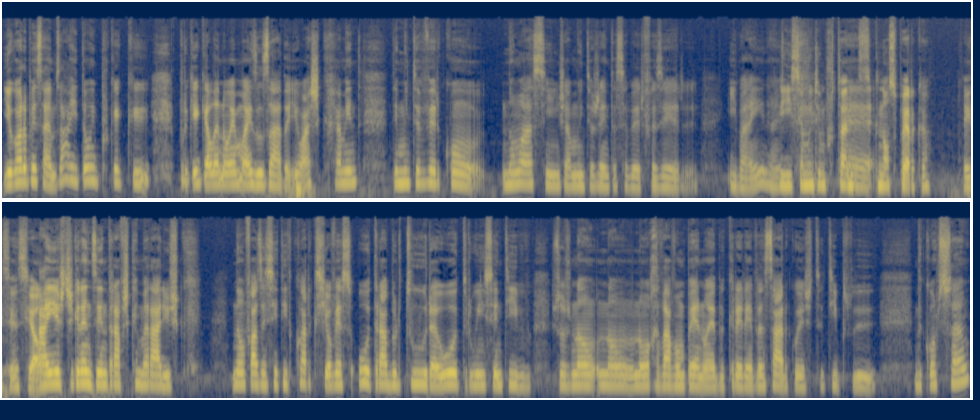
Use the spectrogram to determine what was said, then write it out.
E agora pensamos, ah, então e porquê que, porquê que ela não é mais usada? Eu acho que realmente tem muito a ver com. Não há assim já muita gente a saber fazer e bem, não é? E isso é muito importante, é, que não se perca. É essencial. Há estes grandes entraves camarários que não fazem sentido. Claro que se houvesse outra abertura, outro incentivo, as pessoas não, não, não arredavam pé, não é? De quererem avançar com este tipo de, de construção.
